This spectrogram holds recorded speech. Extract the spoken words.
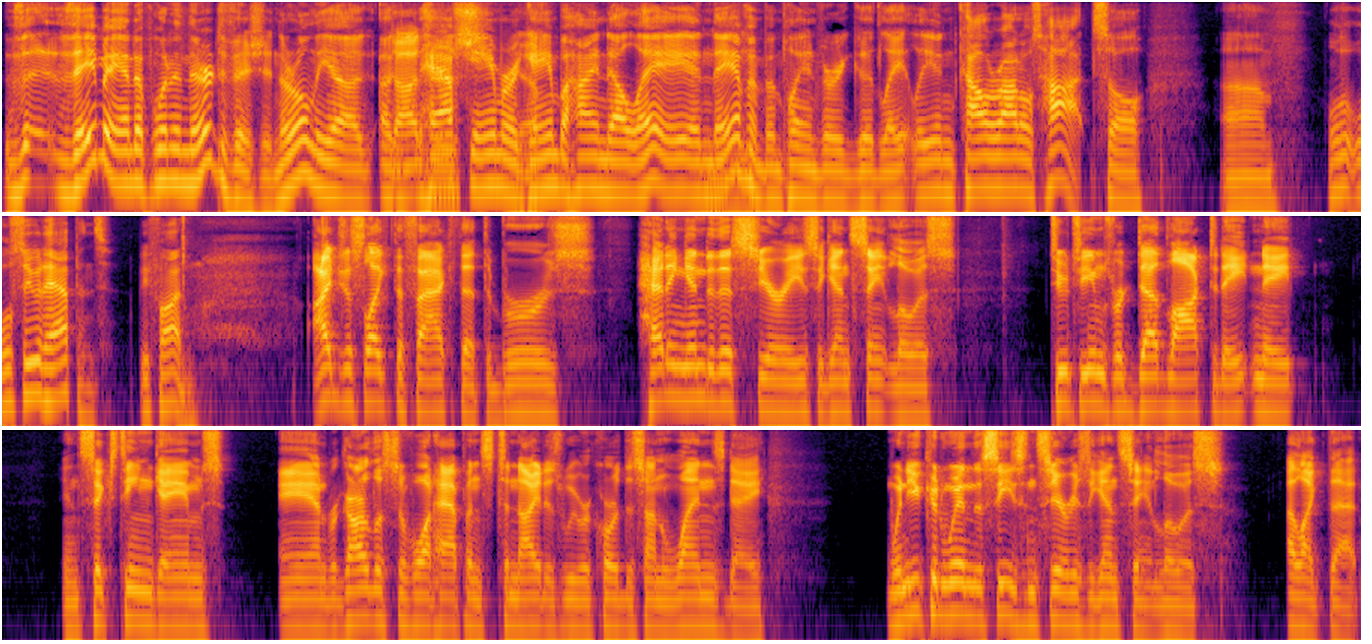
th- they may end up winning their division. They're only a, a half game or a yep. Mm-hmm. game behind LA, and they haven't been playing very good lately. And Colorado's hot, so um, we'll we'll see what happens. Be fun. I just like the fact that the Brewers heading into this series against St. Louis, two teams were deadlocked at eight and eight in 16 games, and regardless of what happens tonight as we record this on Wednesday, when you can win the season series against St. Louis, I like that.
